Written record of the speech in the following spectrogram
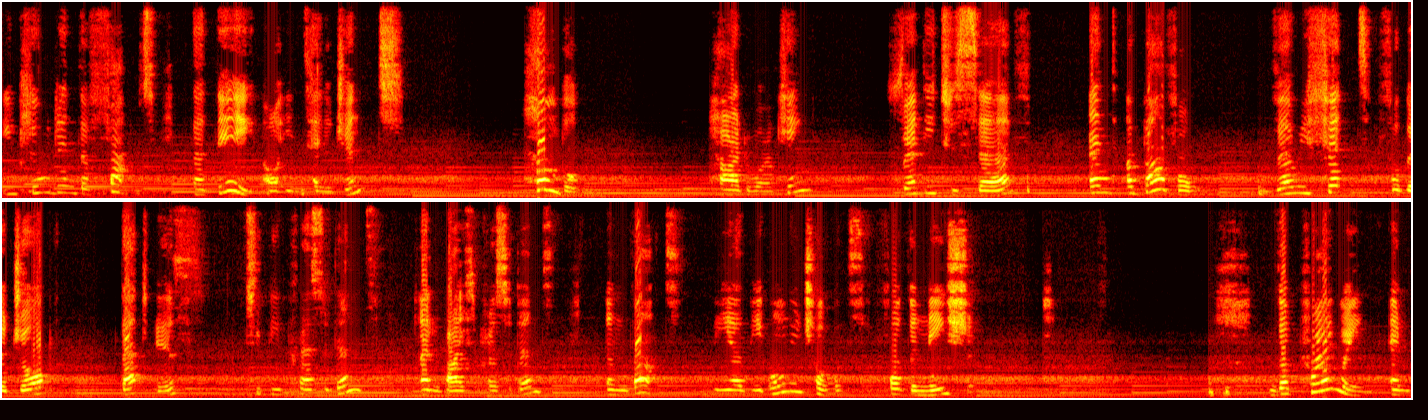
including the fact that they are intelligent, humble, hardworking, ready to serve, and above all, very fit for the job that is to be president and vice president, and that they are the only choice for the nation. The priming and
